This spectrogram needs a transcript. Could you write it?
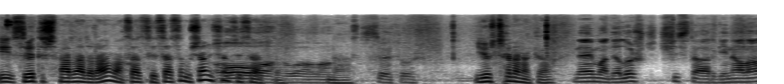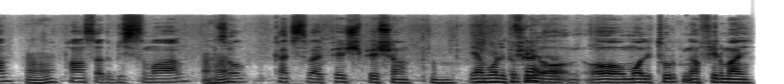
и светш фар надора мақсад сесад мушам ишам сесад сум ёш чӣ қадар ака не моделош чиста оригиналан 520 суман мисол качествои пеш пешан я моли турк моли турк на фирмаи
